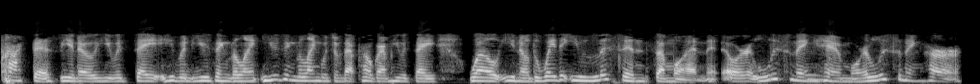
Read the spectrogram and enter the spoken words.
practice, you know, he would say, he would using the lang- using the language of that program, he would say, well, you know, the way that you listen someone or listening mm-hmm. him or listening her,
